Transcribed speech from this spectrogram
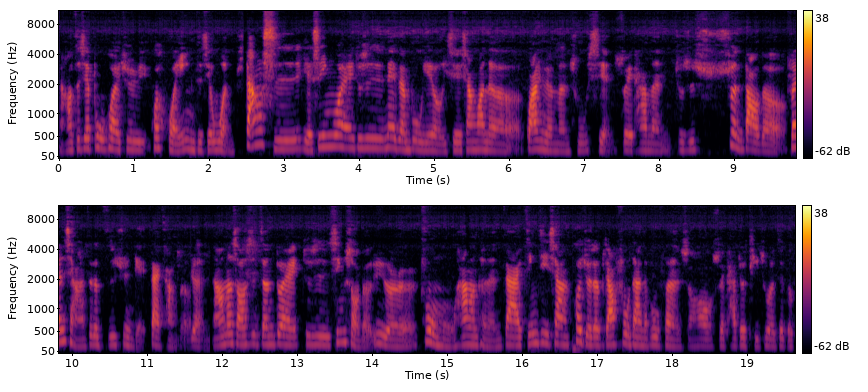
然后这些部会去会回应这些问题。当时也是因因为就是内政部也有一些相关的官员们出现，所以他们就是顺道的分享了这个资讯给在场的人。然后那时候是针对就是新手的育儿父母，他们可能在经济上会觉得比较负担的部分的时候，所以他就提出了这个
